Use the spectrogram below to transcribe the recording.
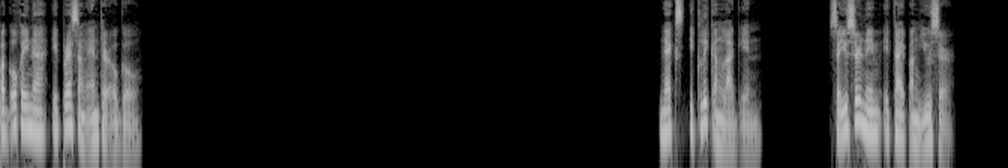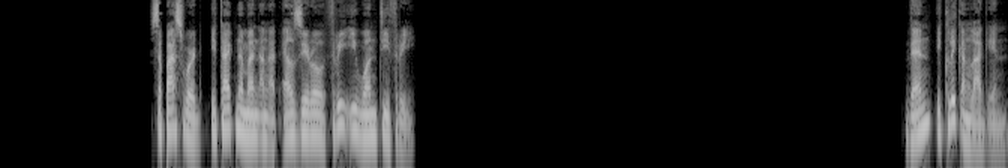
Pag okay na, i-press ang enter o go. Next, i-click ang login. Sa username, i-type ang user. Sa password, i-type naman ang at L03E1T3. Then, i-click ang login.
